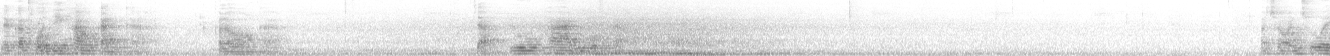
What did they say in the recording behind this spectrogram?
แล้วก็คนให้เข้ากันค่ะ กรองค่ะ จับลูกผ้าลูค่ะเอาช้อนช่วย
